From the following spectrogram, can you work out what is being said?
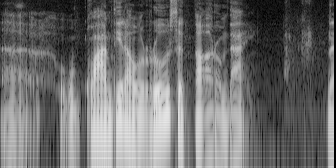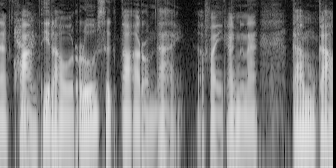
เอ่อความที่เรารู้สึกต่ออารมณ์ได้นะความที่เรารู้สึกต่ออารมณ์ได้อะฟังอีกครั้งหนึ่งนะกรรมเก่า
